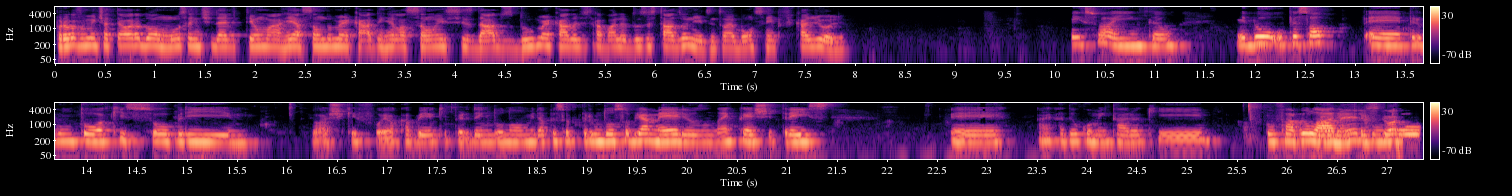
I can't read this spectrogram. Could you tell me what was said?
provavelmente até a hora do almoço, a gente deve ter uma reação do mercado em relação a esses dados do mercado de trabalho dos Estados Unidos. Então é bom sempre ficar de olho. É isso aí, então. Edu, o pessoal é, perguntou aqui sobre. Eu acho que foi, eu acabei aqui perdendo o nome da pessoa que perguntou sobre Amélios, né? Cast 3. É, ai, cadê o comentário aqui? O Fábio Lara perguntou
